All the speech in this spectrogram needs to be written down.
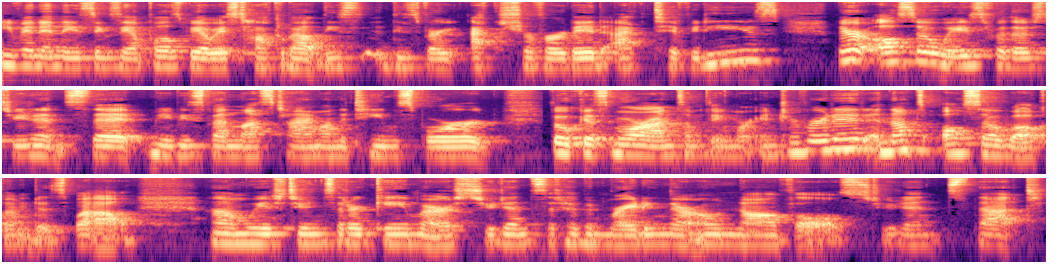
even in these examples, we always talk about these these very extroverted activities. There are also ways for those students that maybe spend less time on a team sport, focus more on something more introverted, and that's also welcomed as well. Um, we have students that are gamers, students that have been writing their own novels, students that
